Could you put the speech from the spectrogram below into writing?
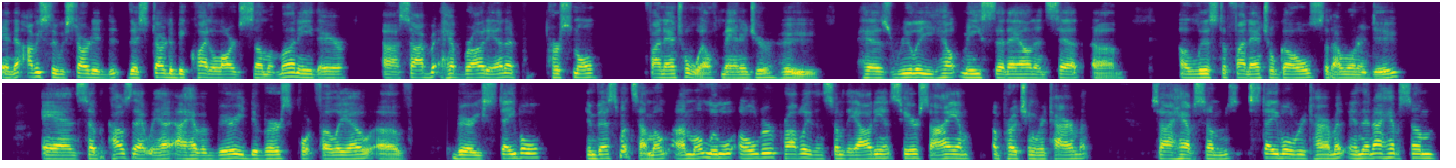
and obviously we started there started to be quite a large sum of money there uh, so i have brought in a personal financial wealth manager who has really helped me sit down and set um, a list of financial goals that i want to do And so, because of that, we ha- I have a very diverse portfolio of very stable investments. I'm a, I'm a little older probably than some of the audience here, so I am approaching retirement. So I have some stable retirement, and then I have some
